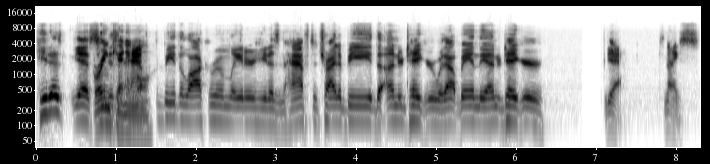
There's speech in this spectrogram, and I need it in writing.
He does yes, Brink he doesn't anymore. have to be the locker room leader. He doesn't have to try to be the Undertaker without being the Undertaker. Yeah, it's nice.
